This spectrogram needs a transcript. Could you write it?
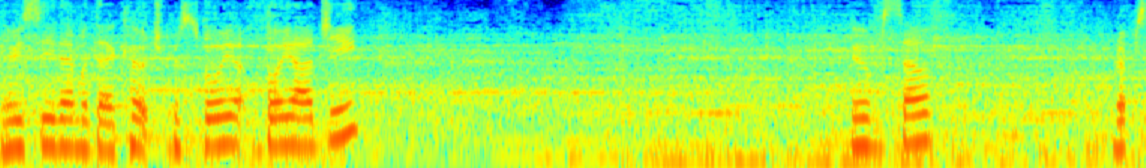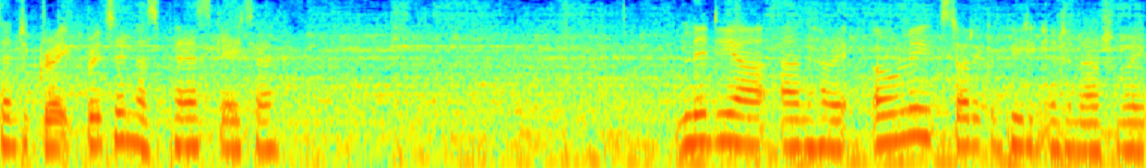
There you see them with their coach Christopher Boyadji, who himself represented Great Britain as pair skater. Lydia and Harry only started competing internationally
